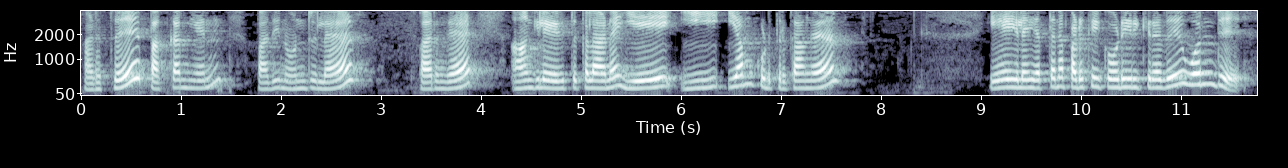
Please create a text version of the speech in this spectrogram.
அடுத்து பக்கம் எண் பதினொன்றில் பாருங்கள் ஆங்கில எழுத்துக்களான ஏஇஎம் கொடுத்துருக்காங்க. ஏயில் எத்தனை படுக்கை கோடு இருக்கிறது? ஒன்று.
